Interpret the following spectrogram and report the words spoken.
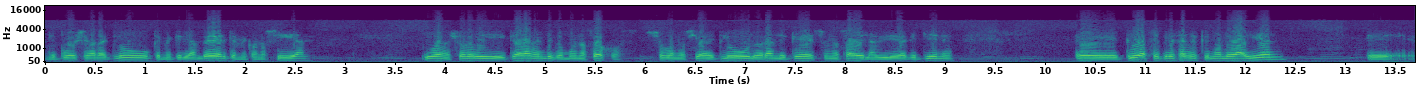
de poder llegar al club, que me querían ver, que me conocían. Y bueno, yo lo vi claramente con buenos ojos. Yo conocía el club, lo grande que es, uno sabe la vidriera que tiene. Eh, el club hace tres años que no le va bien, eh,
